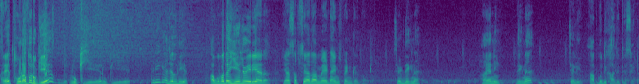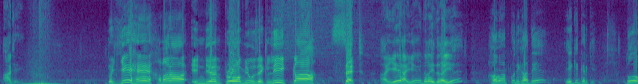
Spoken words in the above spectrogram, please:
अरे, थोड़ा तो रुकिए। रुकिए रुकिए। इतनी क्या जल्दी है? आपको पता है, ये जो एरिया है ना, यहाँ सबसे ज़्यादा मैं टाइम स्पेंड करता हूँ। सेट देखना है? हाँ या नहीं? देखना है? चलिए, आपको दिखा देते सेट आ जाइए। तो ये है हमारा इंडियन प्रो म्यूज़िक लीग का सेट आइए आइए, इधर इधर आइए। हम आपको दिखाते हैं एक एक करके। तो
